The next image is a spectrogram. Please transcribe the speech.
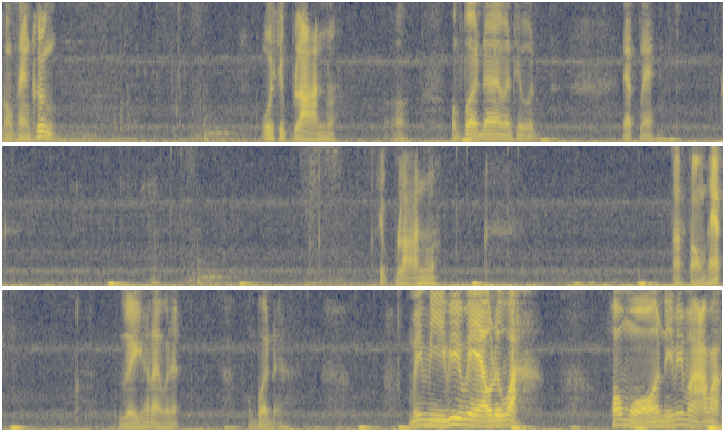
สองแสงครึ่ง อุ้ยสิบล้านว่ะผมเปิดได้มาทีแรกแรก สิบล้านว่ะ อะสองแพ็คเหลืออีกเท่าไหร่วะเนี่ย ผมเปิดนะไม่มีวี่แววเลยว่ะพ่อหมออันนี้ไม่มาว่ะ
